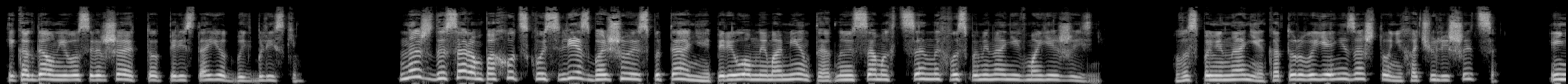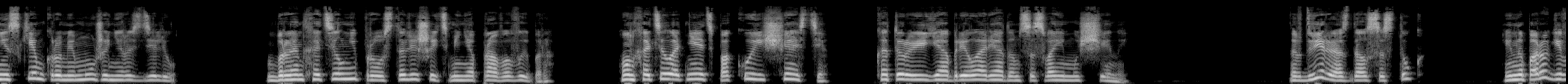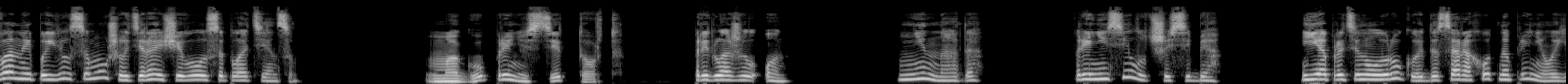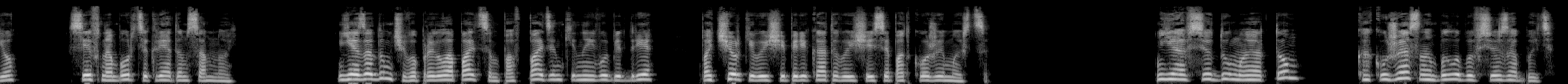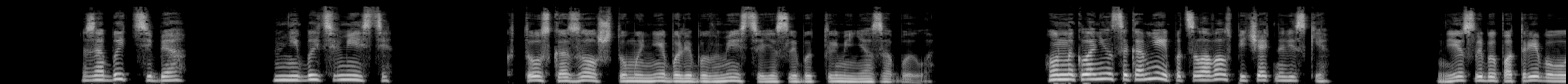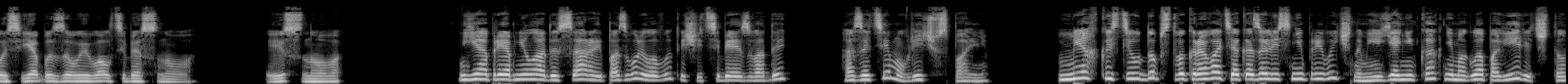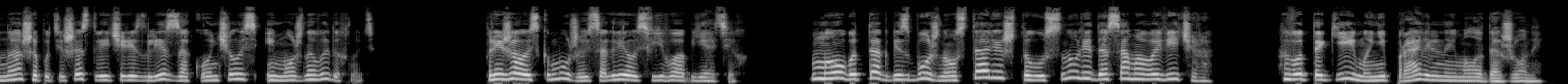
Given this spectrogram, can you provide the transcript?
И когда он его совершает, тот перестает быть близким. Наш с Десаром поход сквозь лес — большое испытание, переломный момент и одно из самых ценных воспоминаний в моей жизни. Воспоминание, которого я ни за что не хочу лишиться и ни с кем, кроме мужа, не разделю. Брен хотел не просто лишить меня права выбора. Он хотел отнять покой и счастье, которые я обрела рядом со своим мужчиной. В дверь раздался стук, и на пороге ванной появился муж, вытирающий волосы полотенцем. «Могу принести торт», — предложил он. «Не надо. Принеси лучше себя». Я протянула руку, и Десар охотно принял ее, сев на бортик рядом со мной. Я задумчиво провела пальцем по впадинке на его бедре, подчеркивающей перекатывающиеся под кожей мышцы. Я все думаю о том, как ужасно было бы все забыть. Забыть тебя, не быть вместе. Кто сказал, что мы не были бы вместе, если бы ты меня забыла? Он наклонился ко мне и поцеловал в печать на виске. Если бы потребовалось, я бы завоевал тебя снова. И снова. Я приобняла Десара и позволила вытащить себя из воды, а затем увлечь в спальню. Мягкость и удобство кровати оказались непривычными, и я никак не могла поверить, что наше путешествие через лес закончилось и можно выдохнуть. Прижалась к мужу и согрелась в его объятиях. Мы оба так безбожно устали, что уснули до самого вечера. Вот такие мы неправильные молодожены.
